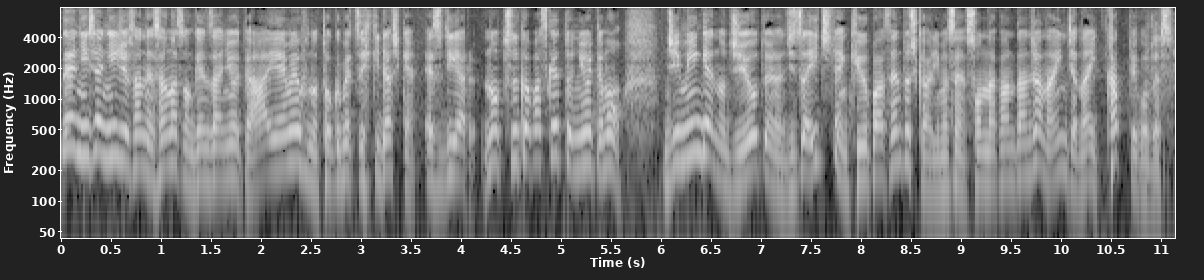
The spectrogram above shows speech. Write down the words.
で、2023年3月の現在において IMF の特別引き出し券 SDR の通貨バスケットにおいても人民元の需要というのは実は1.9%しかありません。そんな簡単じゃないんじゃないかということです。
